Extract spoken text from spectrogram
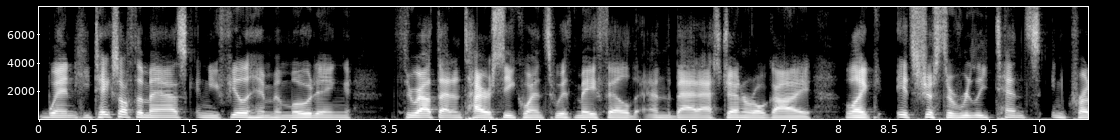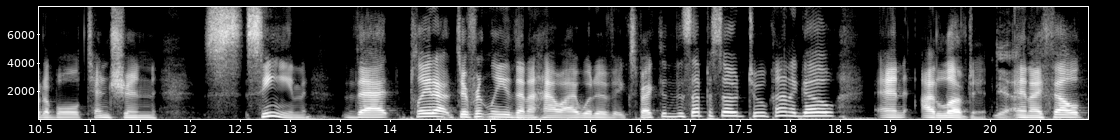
when he takes off the mask and you feel him emoting throughout that entire sequence with Mayfeld and the badass general guy, like it's just a really tense, incredible tension s- scene that played out differently than how I would have expected this episode to kind of go, and I loved it. Yeah. and I felt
